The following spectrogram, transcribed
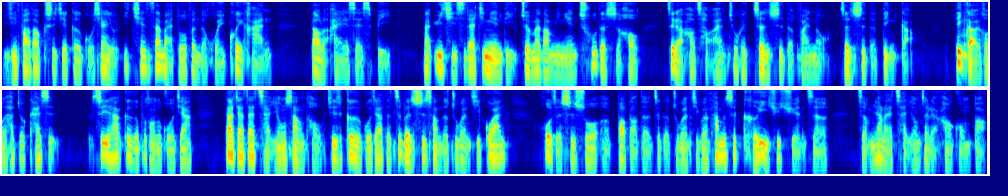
已经发到世界各国，现在有一千三百多份的回馈函到了 ISSB。那预期是在今年底，最慢到明年初的时候，这两号草案就会正式的 final 正式的定稿。定稿以后，它就开始世界上各个不同的国家，大家在采用上头，其实各个国家的资本市场的主管机关，或者是说呃报道的这个主管机关，他们是可以去选择怎么样来采用这两号公报。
